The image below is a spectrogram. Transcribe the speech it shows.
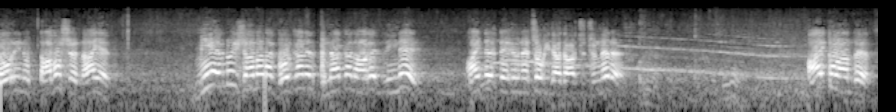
լորին ու տավուշը նաև, միևնույն ժամանակ որքան էլ բնական աղետ լինեն, այնտեղ տեղի ունեցող իրադարձությունները, այդ ու անդերց,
